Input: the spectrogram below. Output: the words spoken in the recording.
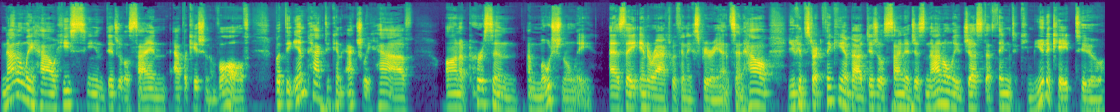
not only how he's seen digital sign application evolve, but the impact it can actually have on a person emotionally as they interact with an experience and how you can start thinking about digital signage as not only just a thing to communicate to,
